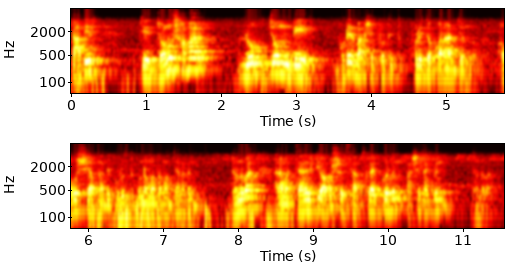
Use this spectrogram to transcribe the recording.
তাদের যে জনসভার লোকজনদের ভোটের বাক্সে প্রতিফলিত করার জন্য অবশ্যই আপনাদের গুরুত্বপূর্ণ মতামত জানাবেন। ধন্যবাদ। আর আমার চ্যানেলটি অবশ্যই সাবস্ক্রাইব করবেন, পাশে থাকবেন। ধন্যবাদ।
